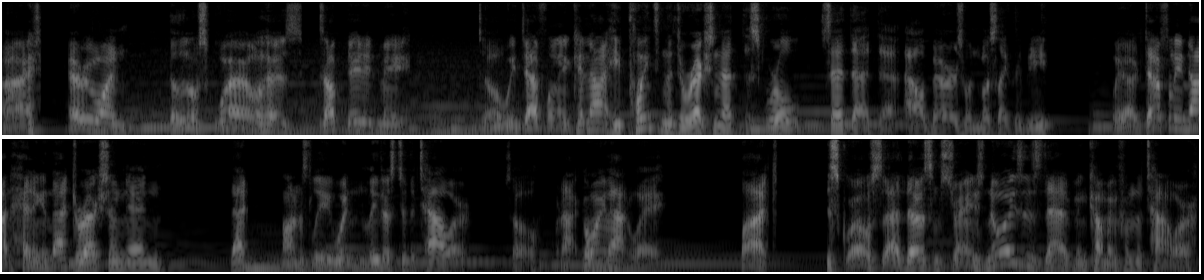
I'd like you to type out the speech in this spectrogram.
Alright, everyone, the little squirrel has, has updated me. So we definitely cannot. He points in the direction that the squirrel said that the owl bearers would most likely be. We are definitely not heading in that direction, and that honestly wouldn't lead us to the tower. So we're not going that way. But the squirrel said there are some strange noises that have been coming from the tower.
